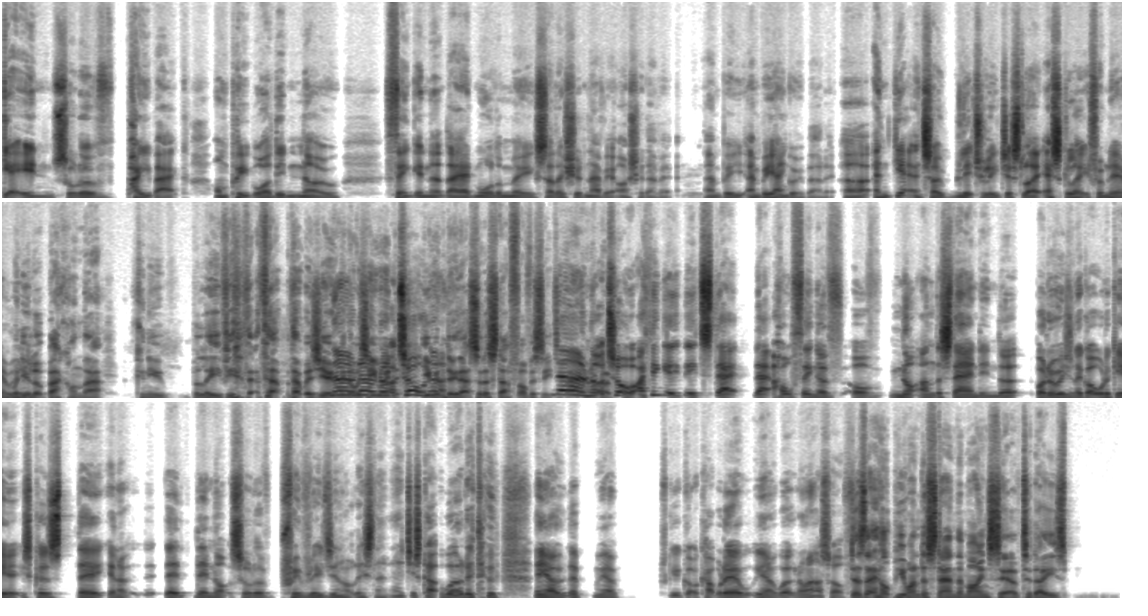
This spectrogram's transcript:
getting sort of payback on people I didn't know, thinking that they had more than me, so they shouldn't have it. I should have it, and be and be angry about it. Uh, and yeah, and so literally just like escalated from there. When you look back on that, can you believe you that that, that was you? No, no, you, not wouldn't, at all, you no. wouldn't do that sort of stuff, obviously. today, No, not at all. I think it, it's that that whole thing of of not understanding that. Well, the reason they got all the gear is because they're you know they're they're not sort of privileged. They're not this. They just got well. They do you know they you know you've got a couple there you know working on arse off. Does that help you understand the mindset of today's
